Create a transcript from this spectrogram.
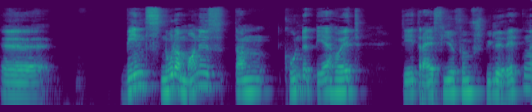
Äh, Wenn es nur der Mann ist, dann konnte der halt die drei, vier, fünf Spiele retten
